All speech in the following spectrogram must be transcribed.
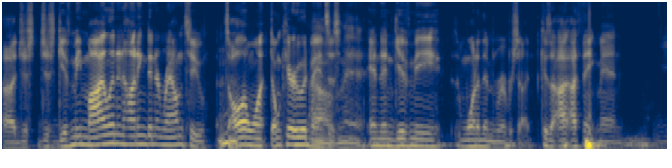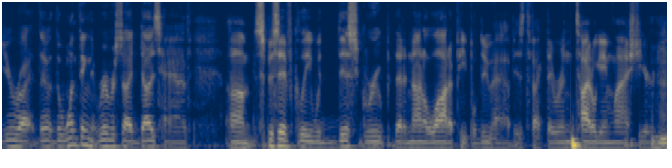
Uh, just just give me Milan and Huntingdon in round two. That's all I want. Don't care who advances, Mm. Oh, and then give me one of them in Riverside because I, I think man, you're right. The the one thing that Riverside does have. Um, specifically with this group that not a lot of people do have is the fact they were in the title game last year Mm-hmm.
